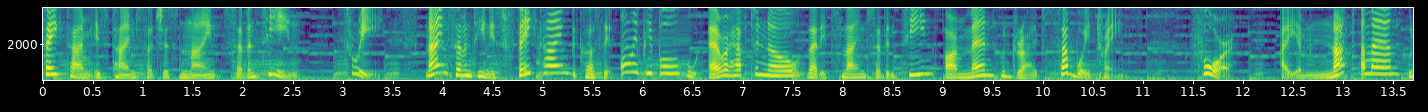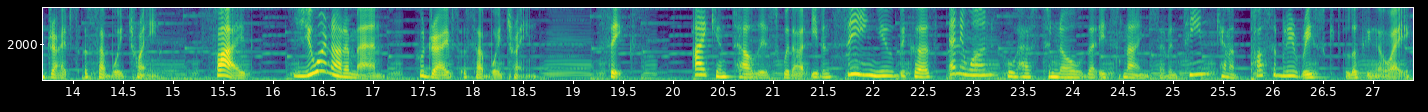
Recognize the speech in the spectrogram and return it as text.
Fake time is time such as 9:17. 3. 9:17 is fake time because the only people who ever have to know that it's 9:17 are men who drive subway trains. 4. I am not a man who drives a subway train. 5. You are not a man who drives a subway train. 6. I can tell this without even seeing you because anyone who has to know that it's 9:17 cannot possibly risk looking away.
